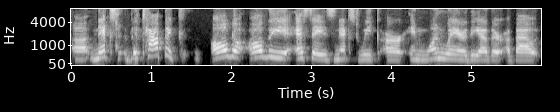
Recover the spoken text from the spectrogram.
Uh, next, the topic, all the all the essays next week are in one way or the other about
